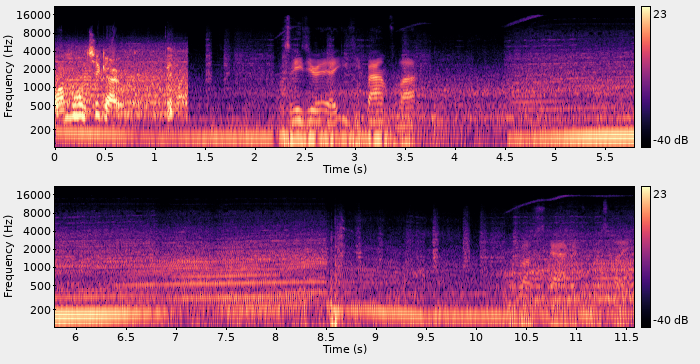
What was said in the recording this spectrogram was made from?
One more to go. It's an easier, uh, easy ban for that. What about scared of the mistake?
